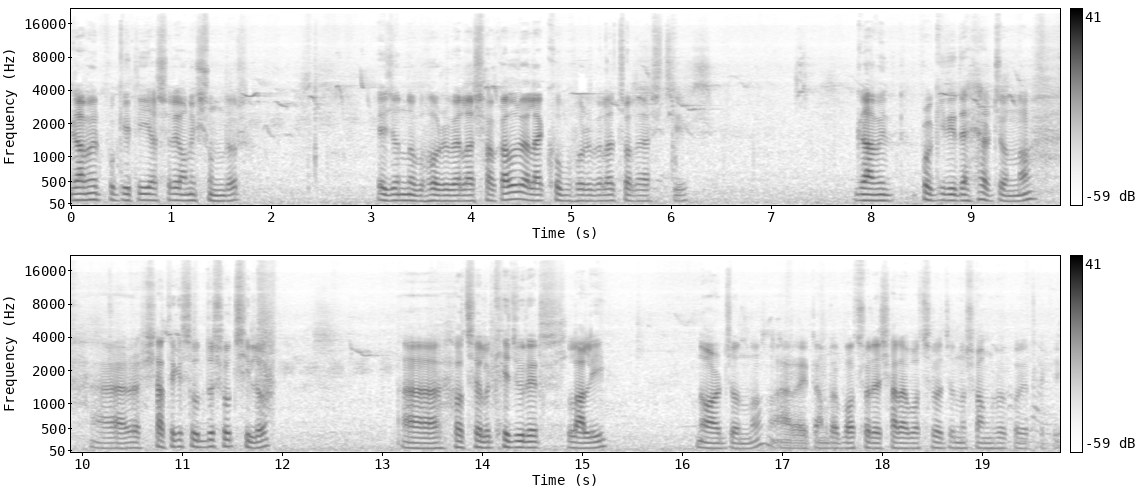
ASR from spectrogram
গ্রামের প্রকৃতি আসলে অনেক সুন্দর। এই জন্য ভোরবেলা, সকালবেলা খুব ভোরবেলা চলে আসছি গ্রামের প্রকৃতি দেখার জন্য। আর সাথে কিছু উদ্দেশ্য ছিল। হচ্ছে হলো খেজুরের লালি নেওয়ার জন্য। আর এটা আমরা বছরে, সারা বছরের জন্য সংগ্রহ করে থাকি।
